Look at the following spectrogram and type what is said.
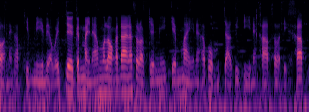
ก่อนนะครับ คลิปนี้เดี๋ยวไว้เจอกันใหม่นะมาลองกันได้นะสำหรับเกมนี้เกมใหม่นะครับผมจาก PG นะครับ สวัสดีครับ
